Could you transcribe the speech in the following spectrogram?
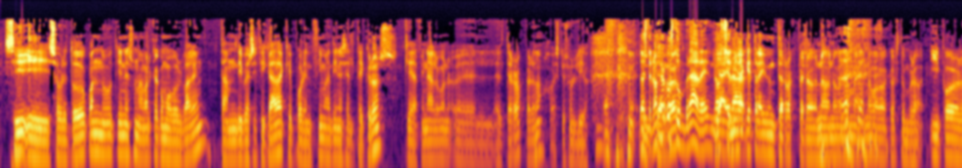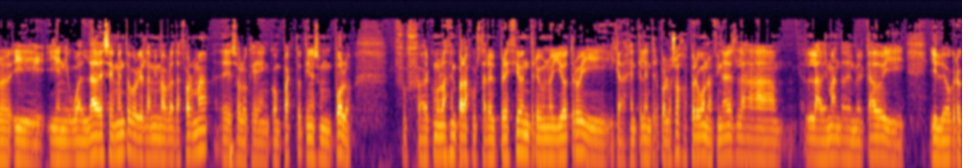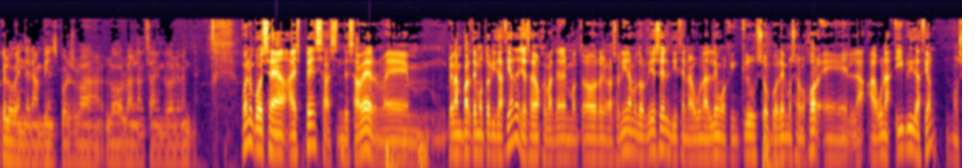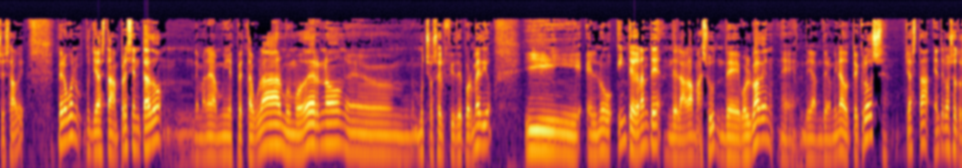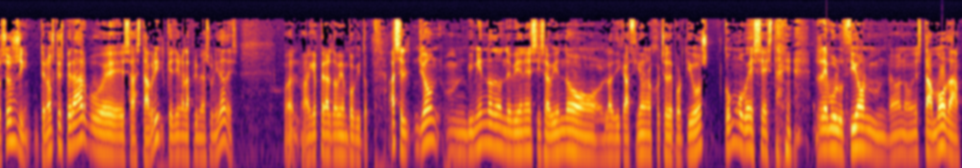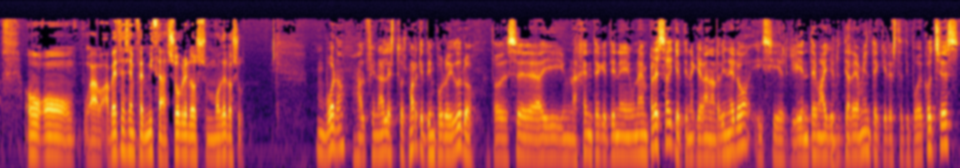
Sí, y sobre todo cuando tienes una marca como Volkswagen, tan diversificada que por encima tienes el T-Cross, que al final, bueno, el, el T-Rock, perdón, es que es un lío. Nos tenemos que acostumbrar, ¿eh? No ya, será... que he traído un T-Rock, pero no, no, no, me, no me acostumbro. Y, por, y, y, en igualdad de segmento, porque es la misma plataforma, eh, solo que en compacto tienes un Polo a ver cómo lo hacen para ajustar el precio entre uno y otro y, que a la gente le entre por los ojos. Pero bueno, al final es la, la demanda del mercado y, y yo creo que lo venderán bien, por eso lo, lo han lanzado indudablemente. Bueno, pues eh, a expensas de saber eh, gran parte de motorizaciones, ya sabemos que va a tener motor gasolina, motor diésel, dicen algunas lenguas que incluso podemos a lo mejor eh, alguna hibridación, no se sabe, pero bueno, pues ya está presentado de manera muy espectacular, muy moderno, muchos selfies de por medio y el nuevo integrante de la gama Sud de Volkswagen, denominado T-Cross, ya está entre nosotros. Eso sí, tenemos que esperar pues hasta abril que lleguen las primeras unidades. Bueno, hay que esperar todavía un poquito. Asel, John, mm, viniendo de donde vienes y sabiendo la dedicación a los coches deportivos, ¿cómo ves esta revolución, esta moda o, a veces enfermiza sobre los modelos sub? Bueno, al final esto es marketing puro y duro. Entonces eh, hay una gente que tiene una empresa y que tiene que ganar dinero y si el cliente mayoritariamente quiere este tipo de coches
